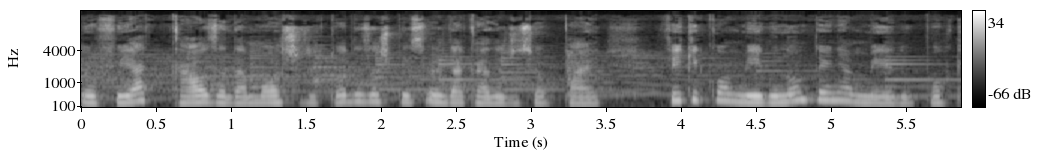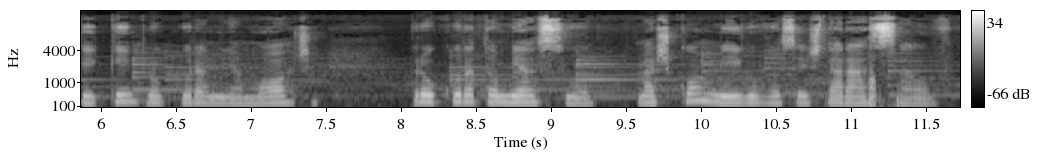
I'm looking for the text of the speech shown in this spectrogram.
Eu fui a causa da morte de todas as pessoas da casa de seu pai. Fique comigo, não tenha medo, porque quem procura a minha morte, procura também a sua. Mas comigo você estará salvo.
